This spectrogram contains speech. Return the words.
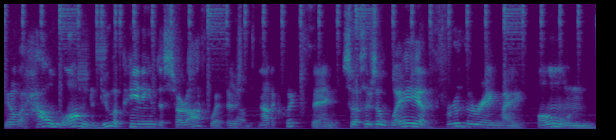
you know, how long to do a painting to start off with? There's yeah. not a quick thing. So if there's a way of furthering my own,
